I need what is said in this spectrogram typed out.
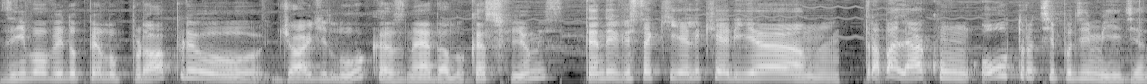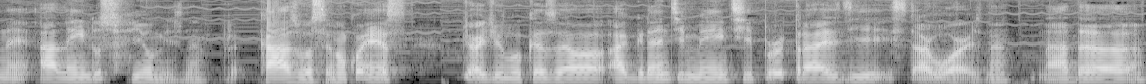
desenvolvido pelo próprio George Lucas, né, da Lucasfilmes, tendo em vista que ele queria hum, trabalhar com outro tipo de mídia, né, além dos filmes, né. Caso você não conheça, George Lucas é a grande mente por trás de Star Wars, né. Nada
